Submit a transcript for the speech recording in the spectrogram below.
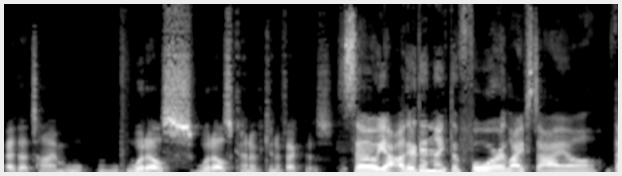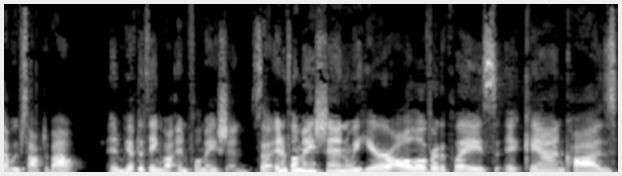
at that time. W- What else? What else kind of can affect this? So, yeah, other than like the four lifestyle that we've talked about, and we have to think about inflammation. So, inflammation, we hear all over the place. It can cause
